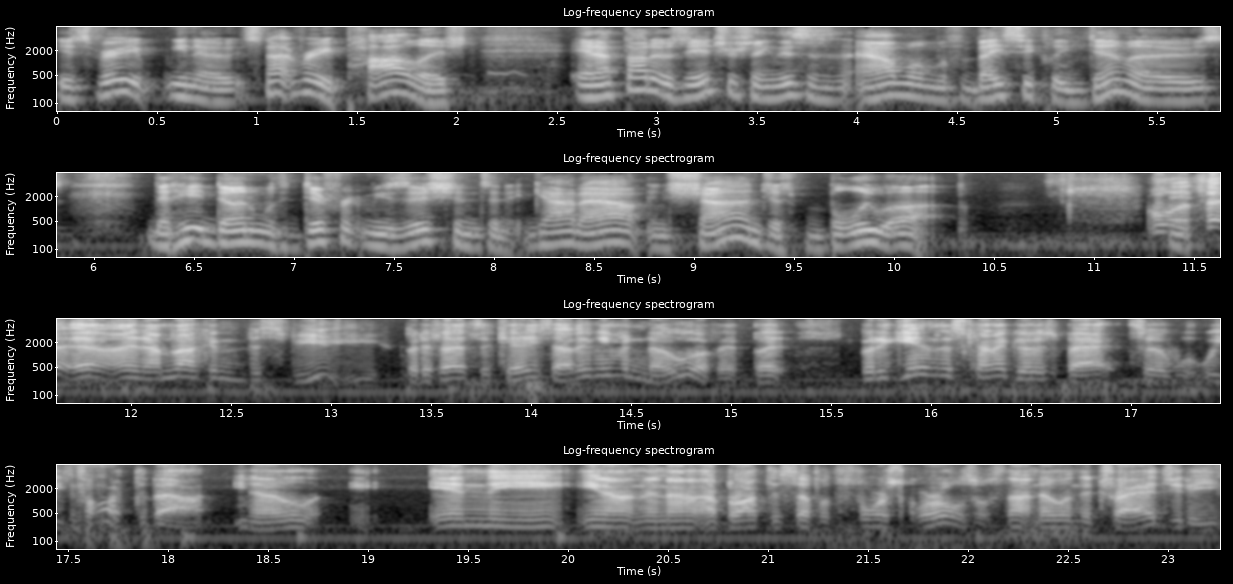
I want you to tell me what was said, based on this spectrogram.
It's very you know it's not very polished. And I thought it was interesting. This is an album of basically demos that he had done with different musicians, and it got out, and Shine just blew up. Well, if that, and I'm not going to dispute you, but if that's the case, I didn't even know of it. But but again, this kind of goes back to what we talked about. You know, in the you know, and I brought this up with For Squirrels was not knowing the tragedy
